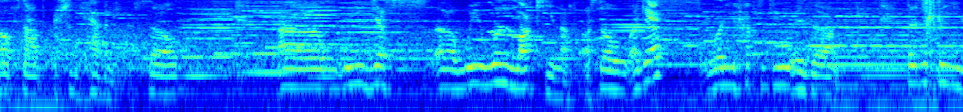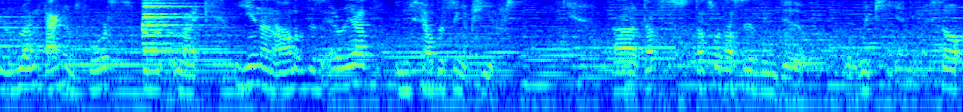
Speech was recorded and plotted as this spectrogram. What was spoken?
of that actually happening. So uh, we just uh, we weren't lucky enough. So I guess what you have to do is uh, basically run back and forth, like in and out of this area until this thing appears. Uh, that's that's what that says in the, the wiki anyway. So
